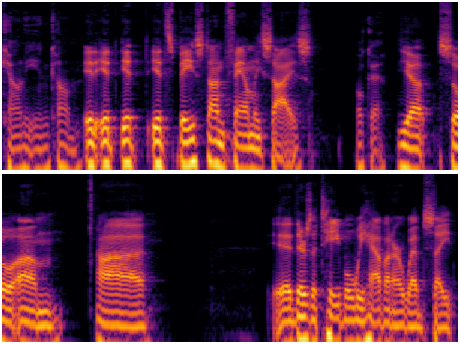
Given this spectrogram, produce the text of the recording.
county income? it, it it it's based on family size. Okay. Yeah. So um uh eh, there's a table we have on our website,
